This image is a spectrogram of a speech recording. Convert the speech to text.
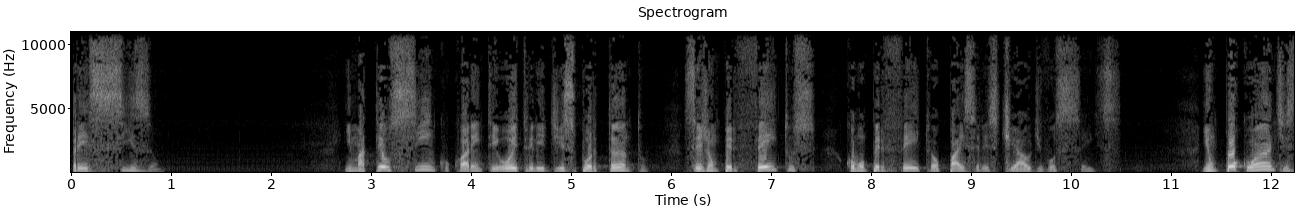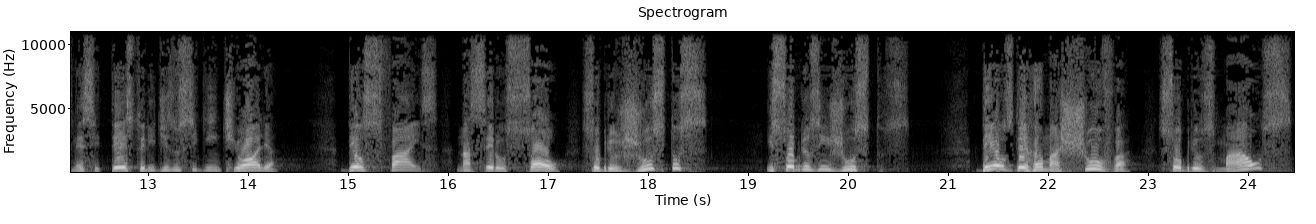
precisam. Em Mateus 5, 48, ele diz: Portanto, sejam perfeitos, como perfeito é o Pai Celestial de vocês. E um pouco antes, nesse texto, ele diz o seguinte: Olha, Deus faz nascer o sol sobre os justos e sobre os injustos. Deus derrama chuva sobre os maus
